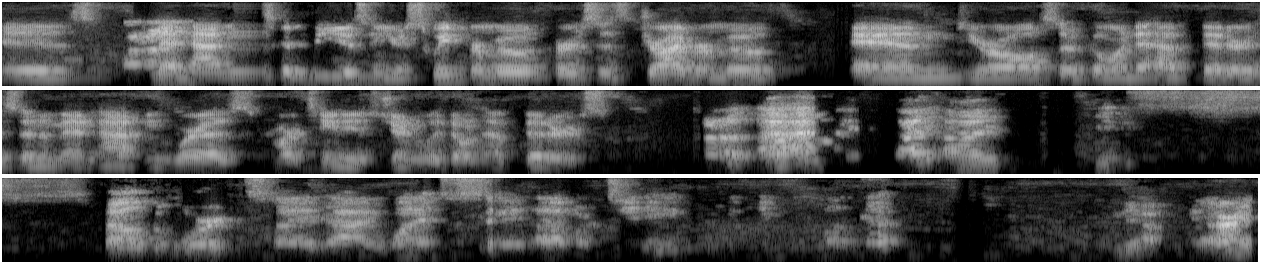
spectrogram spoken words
is uh-huh. Manhattan is going to be using your sweet vermouth versus dry vermouth, and you're also going to have bitters in a Manhattan, whereas martinis generally don't have bitters. No, no, I, I, I, I misspelled the words. I, I wanted to say uh, martini in vodka. Yeah. All right.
